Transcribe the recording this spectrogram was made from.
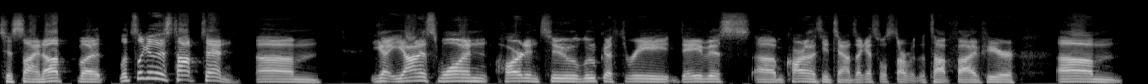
to sign up. But let's look at this top 10. Um, you got Giannis one, Harden two, Luka three, Davis, um, Karl-Anthony Towns. I guess we'll start with the top five here. Um,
